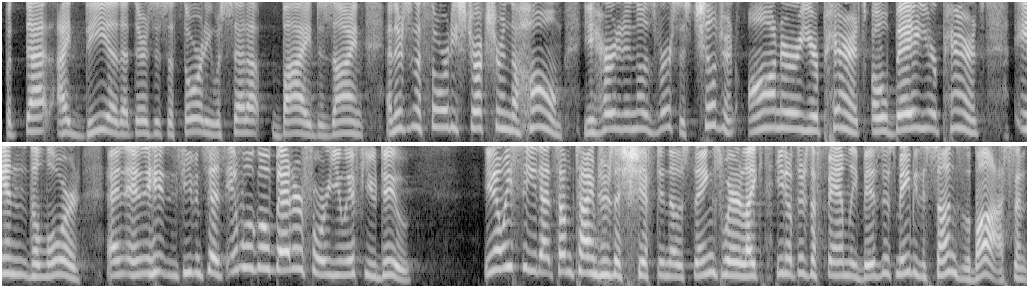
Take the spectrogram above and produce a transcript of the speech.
But that idea that there's this authority was set up by design. And there's an authority structure in the home. You heard it in those verses. Children, honor your parents, obey your parents in the Lord. And, and it even says, it will go better for you if you do. You know, we see that sometimes there's a shift in those things where, like, you know, if there's a family business, maybe the son's the boss and,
